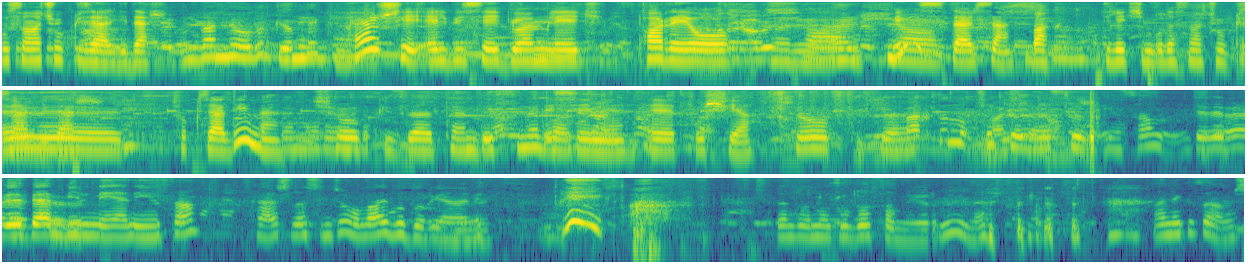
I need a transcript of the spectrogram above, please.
Bu sana çok güzel gider. Bundan ne olur? Gömlek mi? Her şey elbise, gömlek, pareo, ne istersen. Bak Dilekçim bu da sana çok güzel gider. Çok güzel değil mi? Çok güzel. Pembesine bak. Deseni. Evet fuşya. Çok güzel. Baktın mı? Çekil nasıl? İnsan ve, ve ben bilmeyen insan karşılaşınca olay budur yani. Ben de onu rulo sanıyorum değil mi? ha ne güzelmiş.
